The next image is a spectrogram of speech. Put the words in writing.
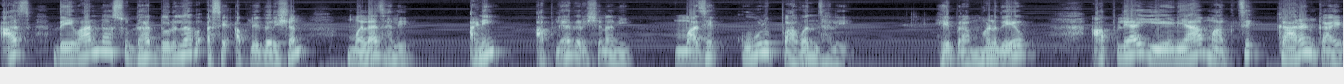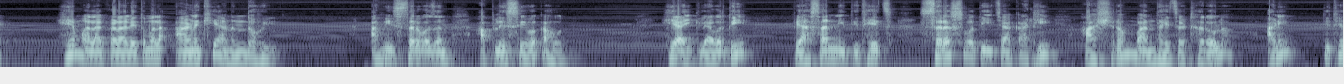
आज देवांना सुद्धा दुर्लभ असे आपले दर्शन मला झाले आणि आपल्या दर्शनाने माझे कुळ पावन झाले. हे ब्राह्मण देव आपल्या येण्यामागचे कारण काय हे मला कळाले तर मला आणखी आनंद होईल. आम्ही सर्वजण आपले सेवक आहोत. हे ऐकल्यावरती व्यासांनी तिथेच सरस्वतीच्या काठी आश्रम बांधायचं ठरवलं आणि तिथे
